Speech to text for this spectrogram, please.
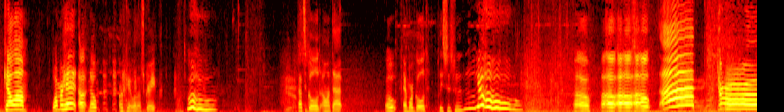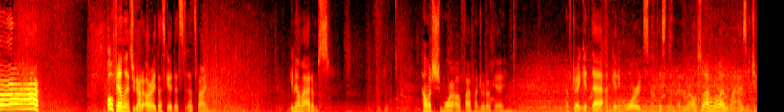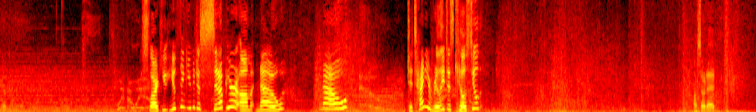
Kill him! One more hit! Oh, nope. Okay, well that's great. Woohoo! That's gold. I want that. Oh, and more gold. Please, please, please. Yo! Uh-oh. Uh-oh. Uh-oh. Uh-oh. Ah! Ah! Oh, Phantom Lancer got it. Alright, that's good. That's that's fine. Give me all my items. How much more? Oh, 500? Okay. After I get that, I'm getting wards. I'm placing them everywhere. Also, I don't know why my eyes itchy. Okay. Slark, you, you think you can just sit up here? Um, no. No. Did Tiny really just kill steal? I'm so dead.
